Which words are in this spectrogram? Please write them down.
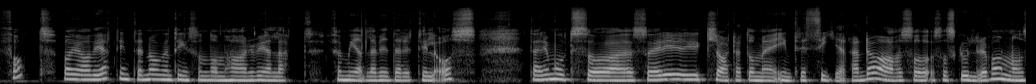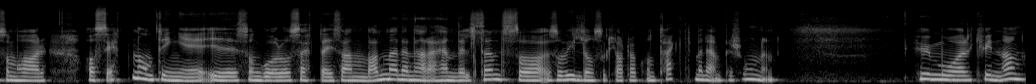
fått vad jag vet. Inte någonting som de har velat förmedla vidare till oss. Däremot så, så är det klart att de är intresserade av så, så skulle det vara någon som har, har sett någonting i, i, som går att sätta i samband med den här händelsen så, så vill de såklart ha kontakt med den personen. Hur mår kvinnan?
